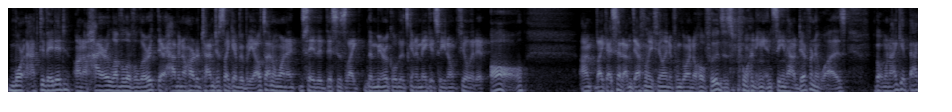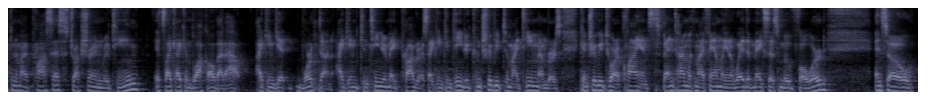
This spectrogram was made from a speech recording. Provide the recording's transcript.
more activated on a higher level of alert. They're having a harder time just like everybody else. I don't want to say that this is like the miracle that's going to make it so you don't feel it at all. I'm, like I said, I'm definitely feeling it from going to Whole Foods this morning and seeing how different it was. But when I get back into my process, structure, and routine, it's like I can block all that out. I can get work done. I can continue to make progress. I can continue to contribute to my team members, contribute to our clients, spend time with my family in a way that makes us move forward. And so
